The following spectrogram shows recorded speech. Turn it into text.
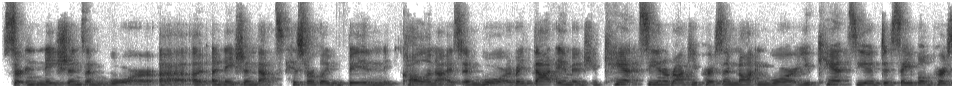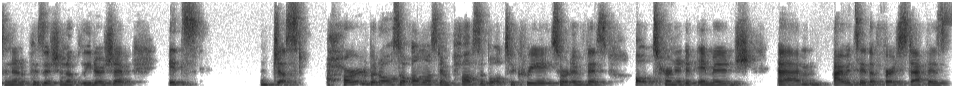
certain nations and war, uh, a, a, nation that's historically been colonized and war, right? That image, you can't see an Iraqi person not in war. You can't see a disabled person in a position of leadership. It's just hard, but also almost impossible to create sort of this alternative image um, I would say the first step is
